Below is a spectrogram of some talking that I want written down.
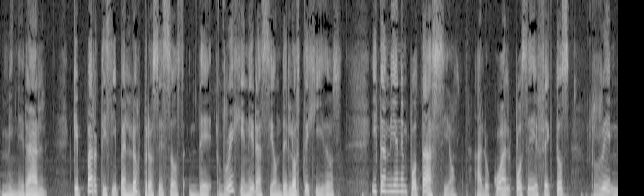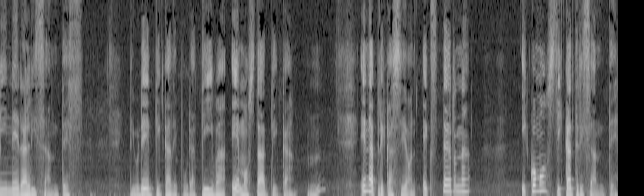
mineral que participa en los procesos de regeneración de los tejidos y también en potasio, a lo cual posee efectos remineralizantes, diurética, depurativa, hemostática, en aplicación externa y como cicatrizante.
